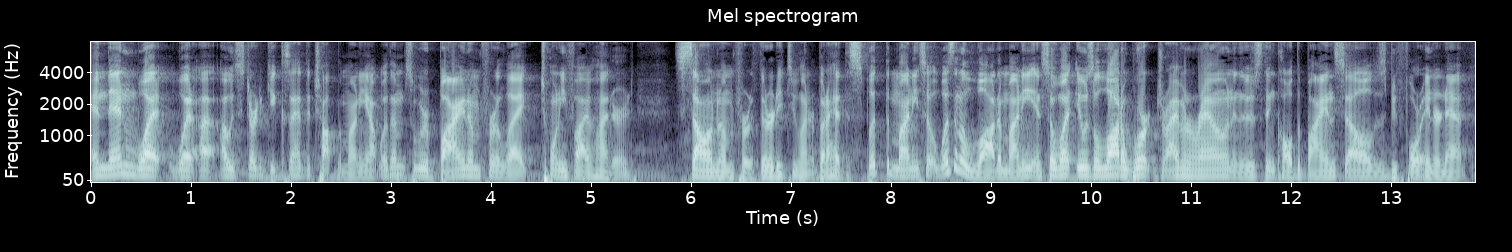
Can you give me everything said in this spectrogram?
and then what what I, I would start to get because I had to chop the money out with them, so we were buying them for like twenty five hundred. Selling them for thirty two hundred, but I had to split the money, so it wasn't a lot of money, and so what, it was a lot of work driving around. And there's this thing called the buy and sell. This is before internet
